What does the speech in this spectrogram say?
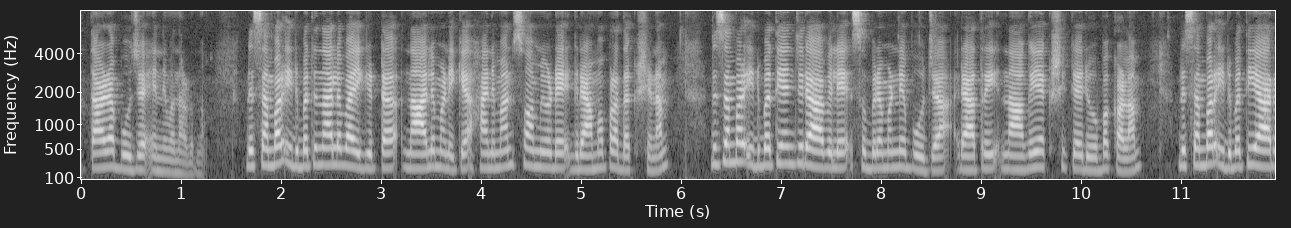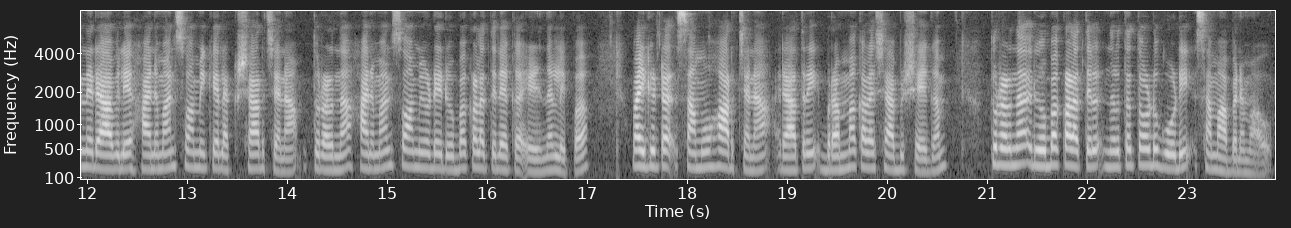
അത്താഴപൂജ എന്നിവ നടന്നു. ഡിസംബർ ഇരുപത്തിനാല് വൈകിട്ട് നാല് മണിക്ക് ഹനുമാൻ സ്വാമിയുടെ ഗ്രാമപ്രദക്ഷിണം ഡിസംബർ ഇരുപത്തിയഞ്ച് രാവിലെ സുബ്രഹ്മണ്യ പൂജ രാത്രി നാഗയക്ഷിക്ക് രൂപക്കളം ഡിസംബർ ഇരുപത്തിയാറിന് രാവിലെ ഹനുമാൻ സ്വാമിക്ക് ലക്ഷാർച്ചന തുടർന്ന് ഹനുമാൻ സ്വാമിയുടെ രൂപക്കളത്തിലേക്ക് എഴുന്നള്ളിപ്പ് വൈകിട്ട് സമൂഹാർച്ചന രാത്രി ബ്രഹ്മകലശാഭിഷേകം തുടർന്ന് രൂപക്കളത്തിൽ നൃത്തത്തോടുകൂടി സമാപനമാവും.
